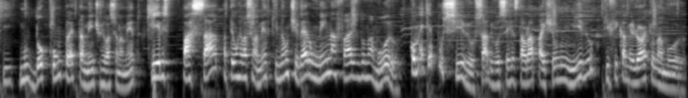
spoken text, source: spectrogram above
que mudou completamente o relacionamento, que eles passaram a ter um relacionamento que não tiveram nem na fase do namoro. Como é que é possível, sabe, você restaurar a paixão num nível que fica melhor que o namoro?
